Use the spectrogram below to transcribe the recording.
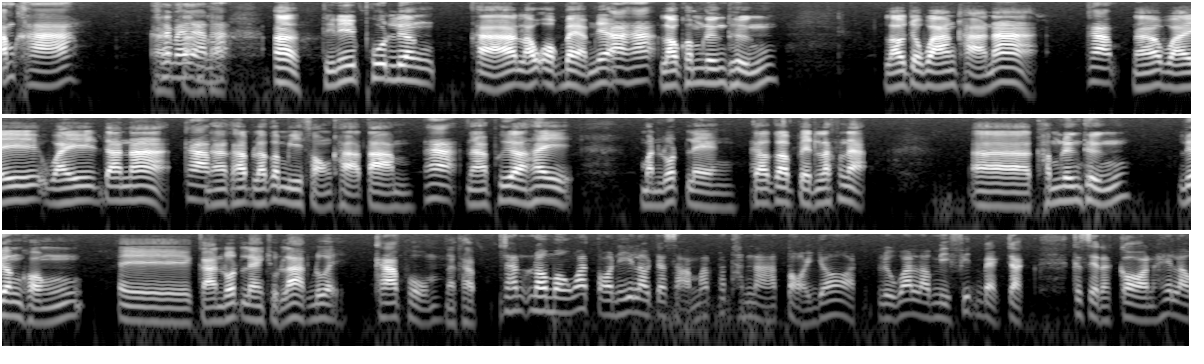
3 ขา ใช่ไหมอาจารย์สฮะอ่าทีนี้พูดเรื่องขาเราออกแบบเนี่ย อ่าฮะ เราคำนึงถึง เราจะวางขาหน้า ครับนะไว้ไว้ด้านหน้าครับนะครับ แล้วก็มีสองขาตามฮะนะเพื่อให้มันลดแรงก็ก็เป็นลักษณะอ่าคำนึงถึงเรื่องของเออการลดแรงฉุดลากด้วยครับผมนะครับอาจารย์เรามองว่าตอนนี้เราจะสามารถพัฒนาต่อยอด หรือว่าเรามีฟีดแบ็กจากเกษตรกรให้เรา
